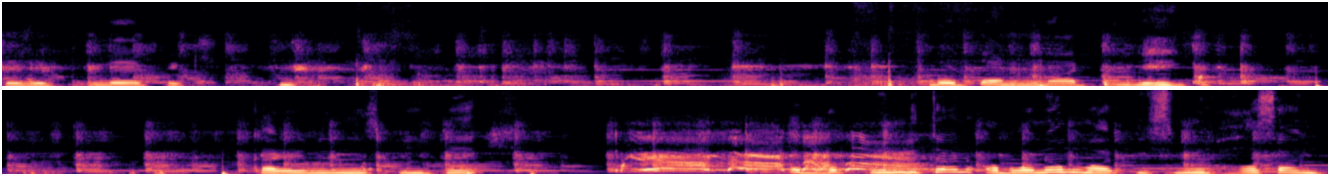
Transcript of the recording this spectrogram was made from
Teşekkürler İpek. Tane var İpek. Kalemimizin ismi İpek. Bak benim bir tane abonem var. İsmi Hasan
